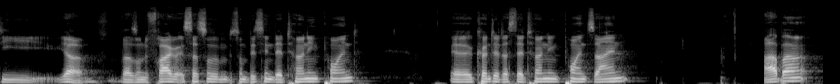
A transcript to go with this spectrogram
die, ja, war so eine Frage, ist das so, so ein bisschen der Turning Point? Äh, könnte das der Turning Point sein? Aber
